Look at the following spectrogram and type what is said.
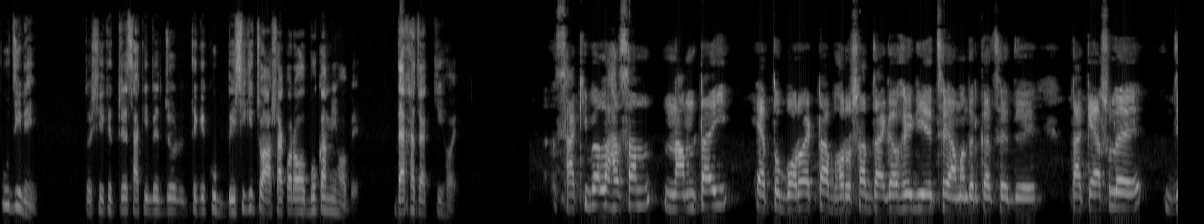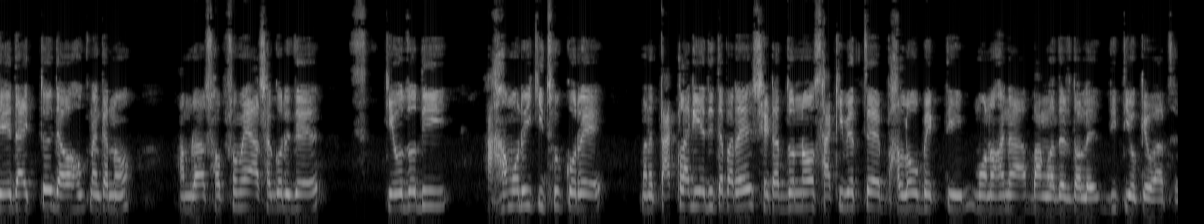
পুঁজি নেই। তো সেক্ষেত্রে সাকিবের জোর থেকে খুব বেশি কিছু আশা করা বোকামি হবে। দেখা যাক কি হয়। সাকিব আল হাসান নামটাই এত বড় একটা ভরসার জায়গা হয়ে গিয়েছে আমাদের কাছে যে তাকে আসলে যে দায়িত্বই দেওয়া হোক না কেন, আমরা সবসময় আশা করি যে কেউ যদি আহামরি কিছু করে মানে তাক লাগিয়ে দিতে পারে, সেটার জন্য সাকিবের চেয়ে ভালো ব্যক্তি মনে হয় না বাংলাদেশ দলে দ্বিতীয় কেউ আছে।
